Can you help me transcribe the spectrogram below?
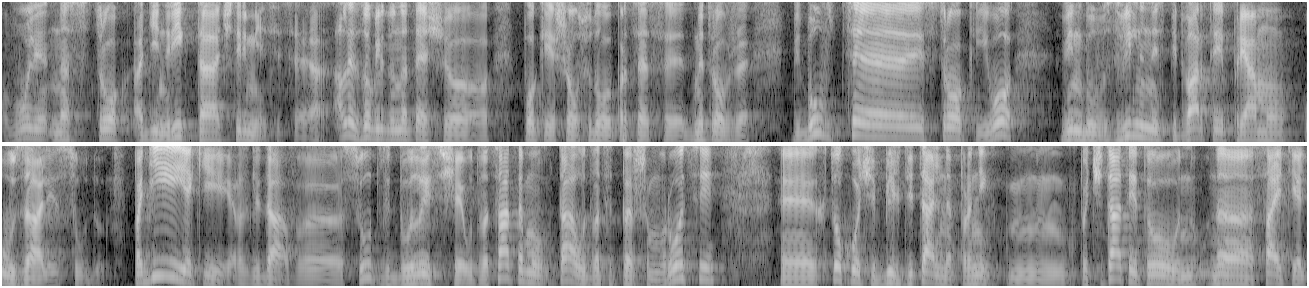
волі на строк 1 рік та 4 місяці. Але з огляду на те, що поки йшов судовий процес, е, Дмитро вже відбув цей строк, його він був звільнений з під варти прямо у залі суду. Події, які розглядав е, суд, відбулись ще у 20-му та у 21-му році. Е, Хто хоче більш детально про них почитати, то на сайті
